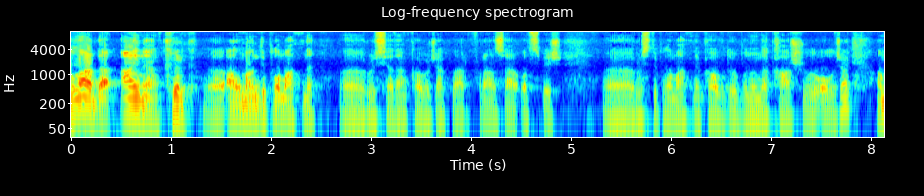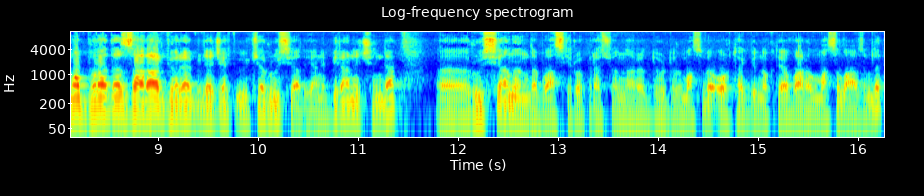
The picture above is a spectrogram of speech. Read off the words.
onlar da aynen 40 e, Alman diplomatını e, Rusya'dan kovacaklar. Fransa 35 e, Rus diplomatını kovdu. Bunun da karşılığı olacak. Ama burada zarar görebilecek ülke Rusya'dı. Yani bir an içinde e, Rusya'nın da bu askeri operasyonları durdurması ve ortak bir noktaya varılması lazımdı.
